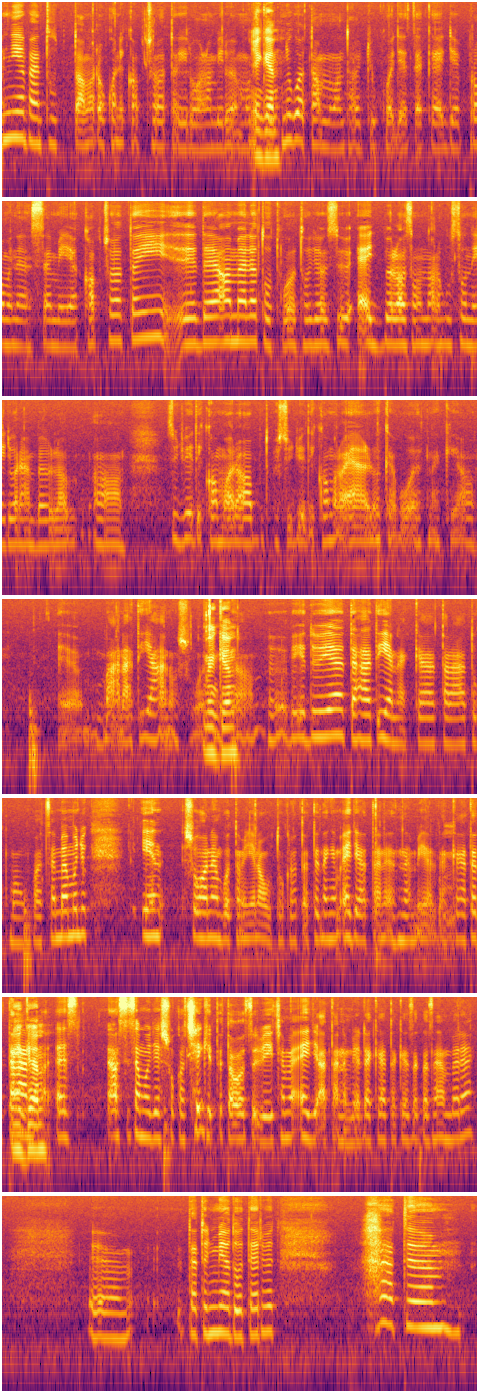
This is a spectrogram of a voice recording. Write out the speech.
Nyilván tudtam a rokoni kapcsolatairól, amiről most Igen. nyugodtan mondhatjuk, hogy ezek egy prominens személyek kapcsolatai, de amellett ott volt, hogy az ő egyből azonnal 24 órán belül a, a, az ügyvédi kamara, a Budapest ügyvédi kamara elnöke volt neki a e, Bánáti János volt Igen. a védője, tehát ilyenekkel találtuk magunkat szemben. Mondjuk én soha nem voltam ilyen autokrata, tehát engem egyáltalán ez nem érdekel. Tehát talán Igen. ez, azt hiszem, hogy ez sokat segített ahhoz, hogy végsem, mert egyáltalán nem érdekeltek ezek az emberek. Tehát, hogy mi adott erőt? Hát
